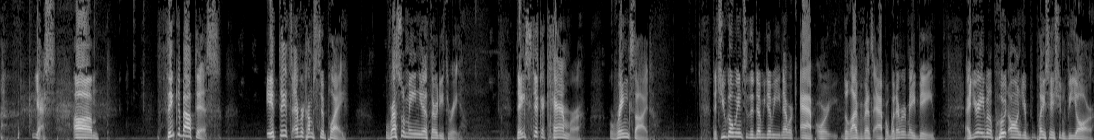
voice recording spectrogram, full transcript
Yes. Um, think about this. If this ever comes to play, WrestleMania 33, they stick a camera ringside that you go into the WWE Network app or the live events app or whatever it may be, and you're able to put on your PlayStation VR,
